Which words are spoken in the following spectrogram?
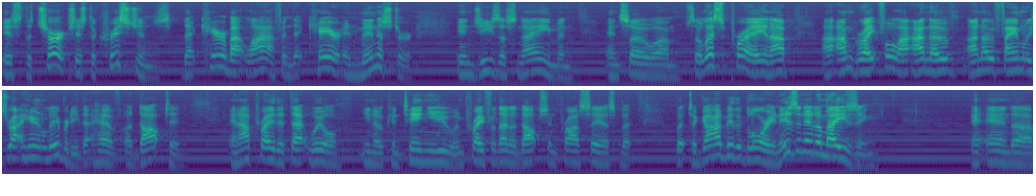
it's the church, it's the Christians that care about life and that care and minister in Jesus' name. And, and so, um, so let's pray. And I, I, am grateful. I, I, know, I know families right here in Liberty that have adopted and I pray that that will, you know, continue and pray for that adoption process. But, but to God be the glory. And isn't it amazing? And, and uh,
